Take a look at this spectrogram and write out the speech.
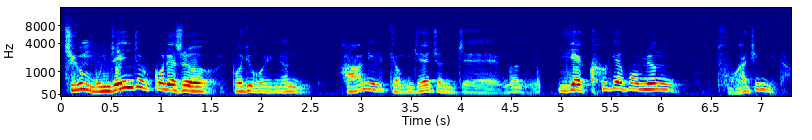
지금 문재인 정권에서 벌이고 있는 한일 경제 전쟁은 이게 크게 보면 두 가지입니다.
